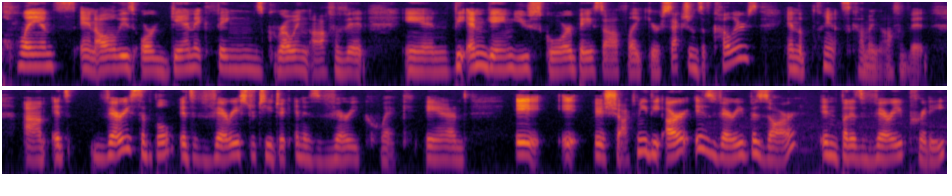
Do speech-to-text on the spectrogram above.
plants and all these organic things growing off of it. And the end game you score based off like your sections of colors and the plants coming off of it. Um, it's very simple, it's very strategic, and it's very quick. And it, it it shocked me. The art is very bizarre, in, but it's very pretty.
